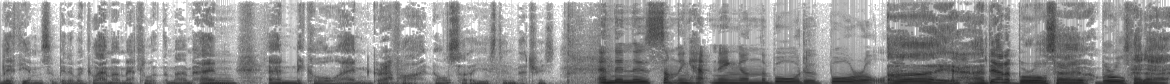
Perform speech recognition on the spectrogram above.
lithium's a bit of a glamour metal at the moment, Mm. and and nickel and graphite also used in batteries. And then there's something happening on the board of Boral. Oh, uh, down at Boral. So Boral's had a,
